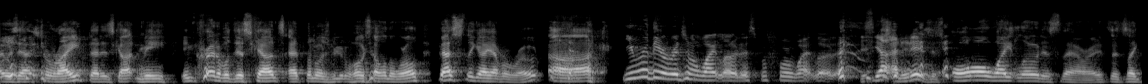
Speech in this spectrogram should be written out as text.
I was asked to write that has gotten me incredible discounts at the most beautiful hotel in the world. Best thing I ever wrote. Uh, You were the original White Lotus before White Lotus. yeah, and it is. It's all White Lotus there. Right? It's, it's like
